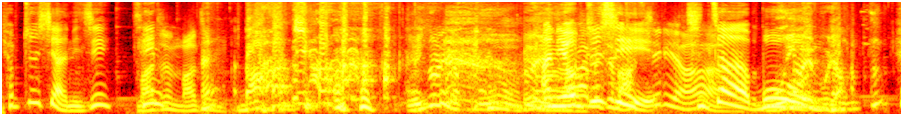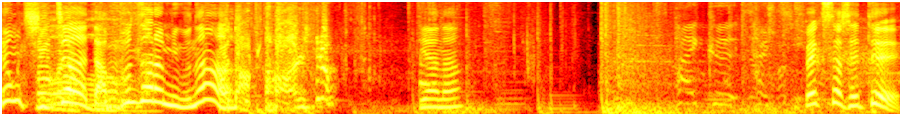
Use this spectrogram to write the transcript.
협준 씨 아니지? 맞음 맞음 네? 나 아니야 왜 그래 자꾸 아니 아, 협준 씨. 진짜 뭐 뭐야, 뭐야. 형 진짜 어, 어, 어. 나쁜 사람이구나. 아, 나 아니야 미안하. 스파이크 설치. 백사 제트.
